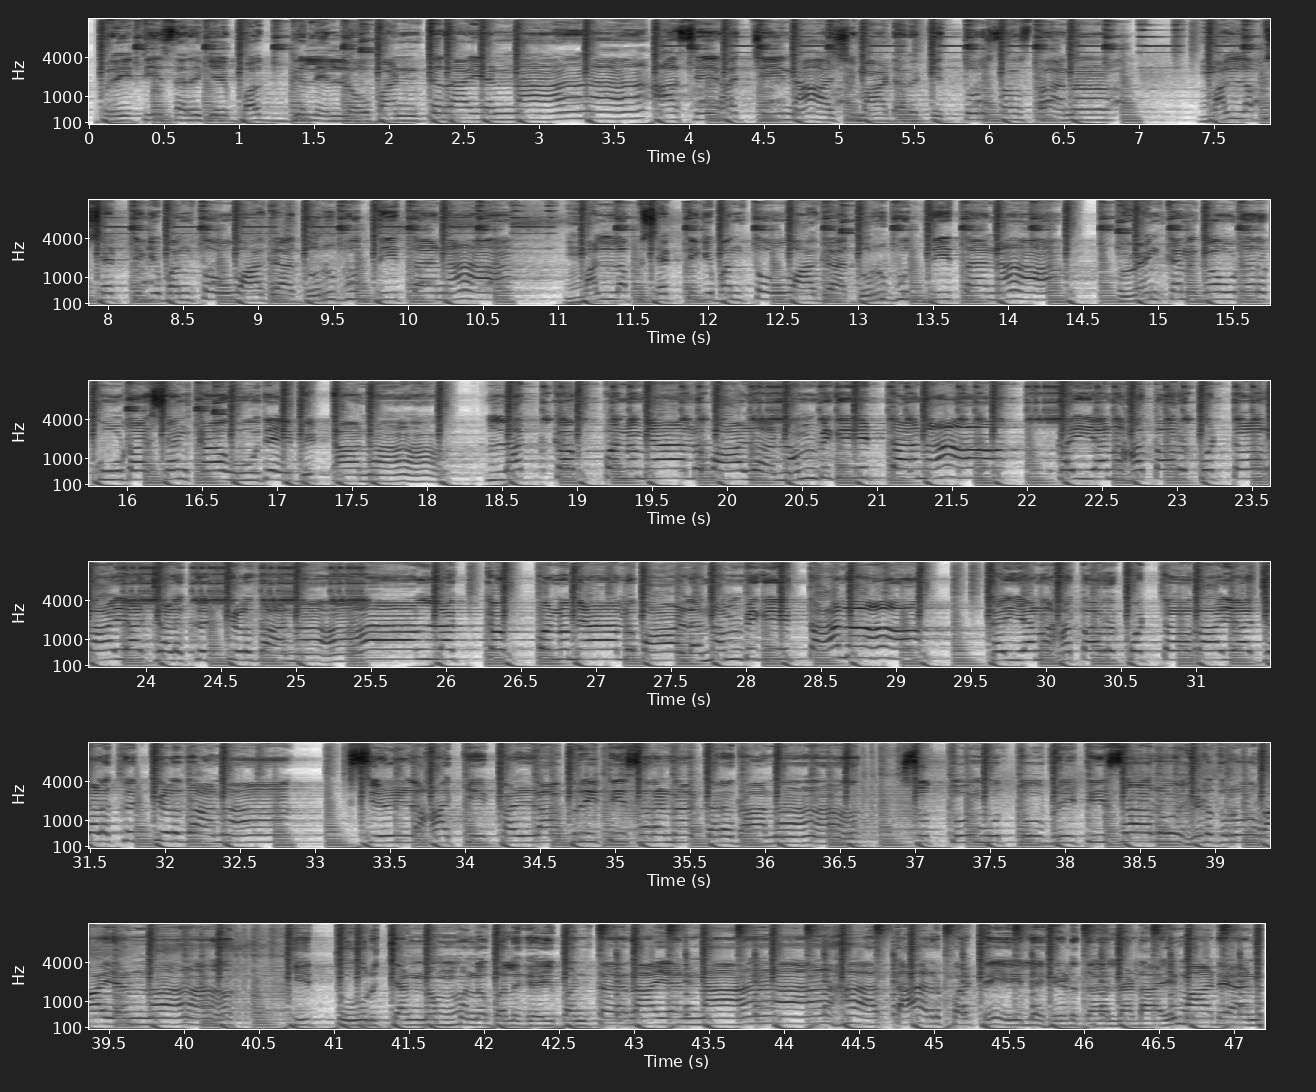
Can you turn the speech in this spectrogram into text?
ಬ್ರಿಟಿಷರಿಗೆ ಬಗ್ಗಲಿಲ್ಲೋ ಬಂಟರಾಯಣ್ಣ ಆಸೆ ಹಚ್ಚಿ ನಾಶಿ ಮಾಡರ್ ಕಿತ್ತೂರು ಸಂಸ್ಥಾನ. ಮಲ್ಲಪ್ಪ ಶೆಟ್ಟಿಗೆ ಬಂತು ಆಗ ದುರ್ಬುದ್ಧಿತನ. ಮಲ್ಲಪ್ಪ ಶೆಟ್ಟಿಗೆ ಬಂತು ಆಗ ದುರ್ಬುದ್ಧಿತನ. ವೆಂಕನಗೌಡರು ಕೂಡ ಶಂಕ ಊದೇ ಬಿಟ್ಟಾನ. ಲಕ್ಕಪ್ಪನ ಮ್ಯಾಲ ಬಾಳ ನಂಬಿಕೆ ಕೈಯನ ಹತಾರ ಕೊಟ್ಟ ರಾಯ ಜಳಕ ಕಿಳ್ದಾನ. ಲಕ್ಕಪ್ಪನ ಮ್ಯಾಲ ಬಾಳ ನಂಬಿಕೆ ಇಟ್ಟಾನ. ಕೈಯನ ಹತಾರ ಕೊಟ್ಟ ರಾಯ ಜಳಕ ಕಿಳ್ದಾನ. ಸಿಳ್ಳ ಹಾಕಿ ಕಳ್ಳ ಬ್ರಿಟಿಷರನ ಕರೆದಾನ. ಸುತ್ತು ಮುತ್ತು ಬ್ರಿಟಿಷರು ಹಿಡಿದ್ರು ರಾಯಣ್ಣ. ಕಿತ್ತೂರ್ ಚೆನ್ನಮ್ಮನ ಬಲಗೈ ಬಂಟ ರಾಯಣ್ಣ. ಹತಾರ್ ಪಟೇಲ್ ಹಿಡ್ದ ಲಡಾಯಿ ಮಾಡ್ಯಾನ.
